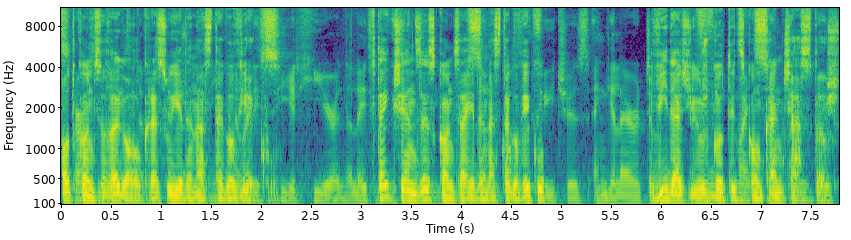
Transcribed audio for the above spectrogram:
od końcowego okresu XI wieku. W tej księdze z końca XI wieku widać już gotycką kanciastość.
